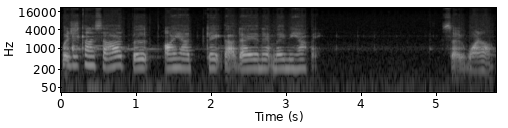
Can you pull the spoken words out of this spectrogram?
Which is kind of sad, but I had cake that day and it made me happy. So why not?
